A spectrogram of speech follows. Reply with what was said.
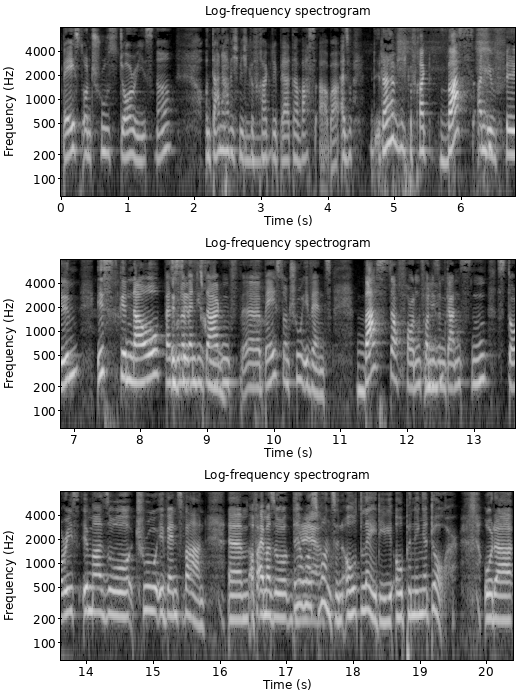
based on true stories, ne? Und dann habe ich mich mhm. gefragt, Liberta, was aber? Also dann habe ich mich gefragt, was an dem Film ist genau, ist oder wenn die true. sagen äh, based on true events, was davon von mhm. diesem ganzen Stories immer so true events waren? Ähm, auf einmal so there yeah. was once an old lady opening a door oder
